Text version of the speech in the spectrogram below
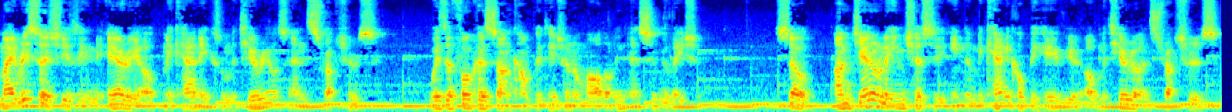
My research is in the area of mechanics of materials and structures, with a focus on computational modeling and simulation. So, I'm generally interested in the mechanical behavior of material and structures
